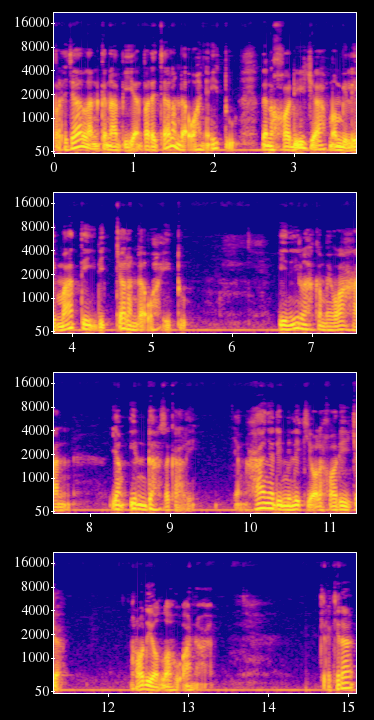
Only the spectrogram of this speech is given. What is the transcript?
pada jalan kenabian, pada jalan dakwahnya itu. Dan Khadijah memilih mati di jalan dakwah itu. Inilah kemewahan yang indah sekali. Yang hanya dimiliki oleh Khadijah. radhiyallahu anha. Kira-kira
